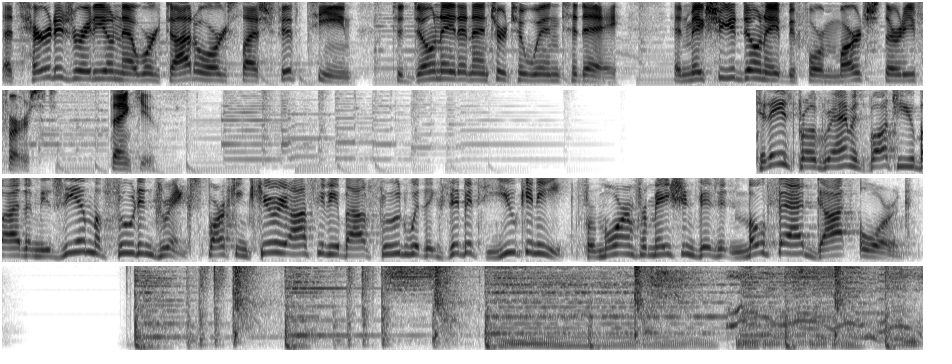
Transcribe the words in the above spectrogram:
That's heritageradionetwork.org slash 15 to donate and enter to win today. And make sure you donate before March 31st. Thank you. Today's program is brought to you by the Museum of Food and Drink, sparking curiosity about food with exhibits you can eat. For more information, visit mofad.org.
